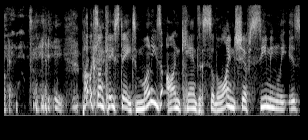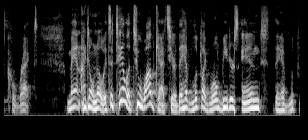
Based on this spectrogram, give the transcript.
Okay. Public's on K State. Money's on Kansas. So the line shift seemingly is correct man, I don't know. It's a tale of two Wildcats here. They have looked like world beaters and they have looked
